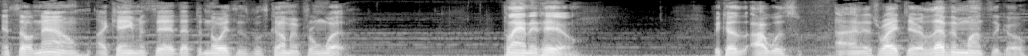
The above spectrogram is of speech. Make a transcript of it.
And so now I came and said that the noises was coming from what? Planet Hell. Because I was, and it's right there, 11 months ago,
